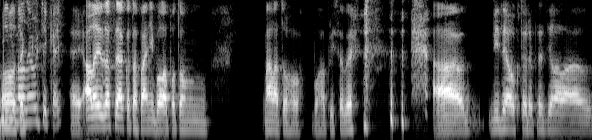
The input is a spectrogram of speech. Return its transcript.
No, minimálne utekaj. Hej, ale zase ako tá pani bola potom, mala toho Boha pri sebe. A video, ktoré prezdielala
